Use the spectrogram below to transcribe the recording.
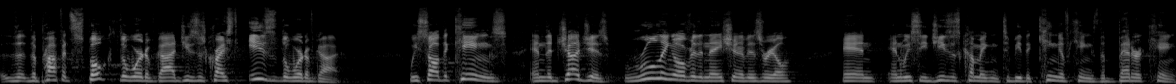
the, the prophet spoke the word of God. Jesus Christ is the word of God. We saw the kings and the judges ruling over the nation of Israel, and, and we see Jesus coming to be the King of Kings, the better King.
